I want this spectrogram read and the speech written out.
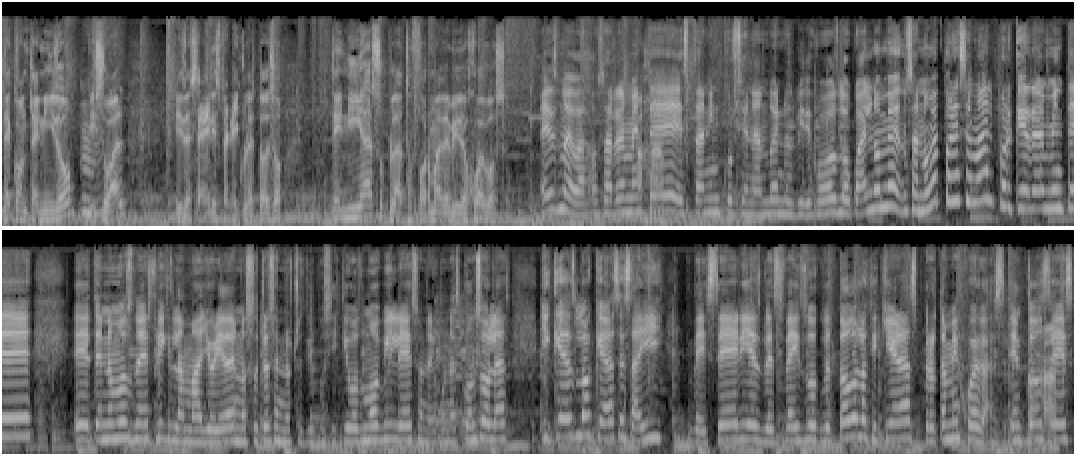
de contenido visual y de series, películas, todo eso, tenía su plataforma de videojuegos. Es nueva, o sea, realmente Ajá. están incursionando en los videojuegos, lo cual no me, o sea, no me parece mal porque realmente eh, tenemos Netflix la mayoría de nosotros en nuestros dispositivos móviles o en algunas consolas. ¿Y qué es lo que haces ahí? Ves series, ves Facebook, ves todo lo que quieras, pero también juegas. Entonces,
